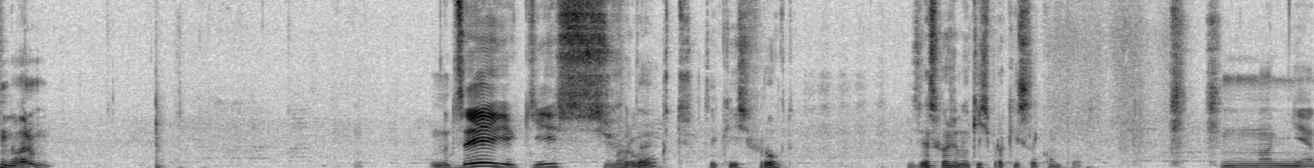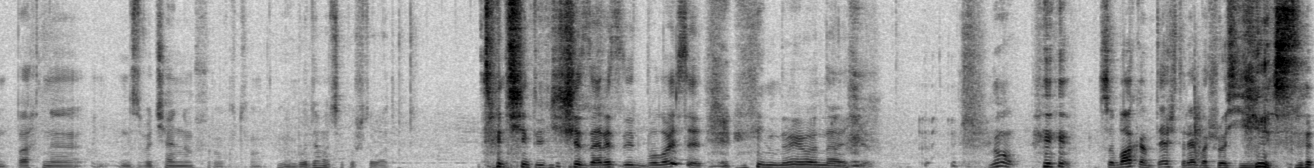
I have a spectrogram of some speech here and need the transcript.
Норм. Ну це якийсь фрукт. Це якийсь фрукт. І Це схоже на якийсь прокислий компот. Ну ні, пахне звичайним фруктом. Ми будемо це куштувати. Чи ти що зараз відбулося? Ну його нахер. Ну, собакам теж треба щось їсти.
